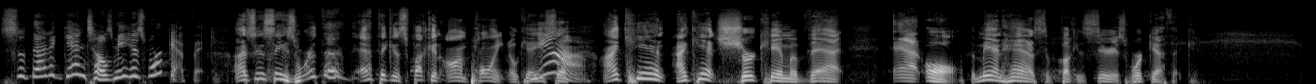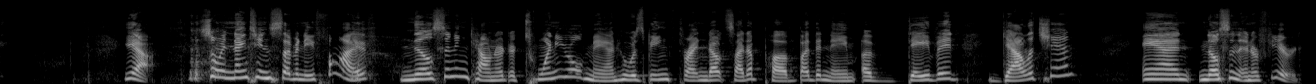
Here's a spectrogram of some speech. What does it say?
So that again tells me his work ethic. I was gonna say his work ethic is fucking on point. Okay, so Yeah. I can't, I can't shirk him of that at all. The man has some fucking serious work ethic. Yeah. So in 1975, Nilsen encountered a 20 year old man who was being threatened outside a pub by the name of David Gallichan, and Nilsen interfered.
